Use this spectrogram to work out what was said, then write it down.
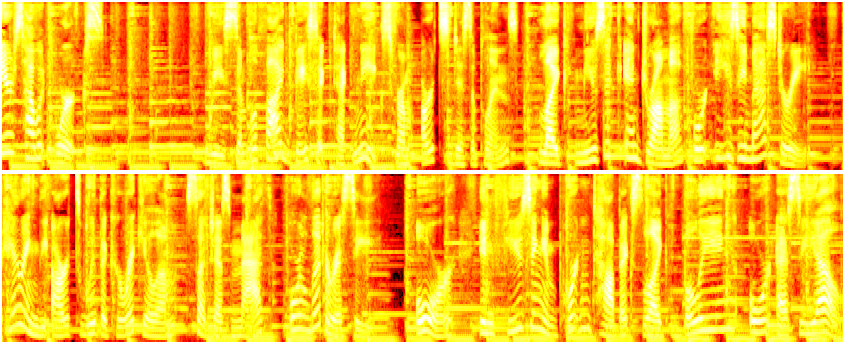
Here's how it works. We simplify basic techniques from arts disciplines, like music and drama for easy mastery, pairing the arts with a curriculum such as math or literacy, or infusing important topics like bullying or SEL.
